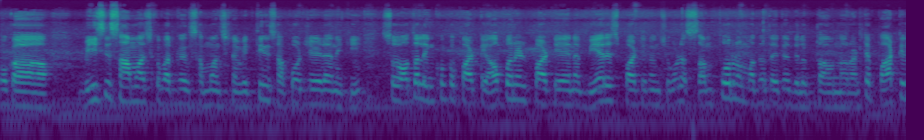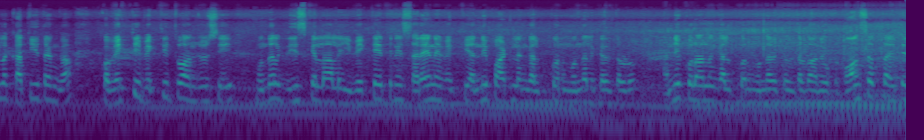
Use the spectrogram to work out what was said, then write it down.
ఒక బీసీ సామాజిక వర్గానికి సంబంధించిన వ్యక్తిని సపోర్ట్ చేయడానికి సో అవతల ఇంకొక పార్టీ ఆపోనెంట్ పార్టీ అయిన బీఆర్ఎస్ పార్టీ నుంచి కూడా సంపూర్ణ మద్దతు అయితే తెలుపుతా ఉన్నారు. అంటే పార్టీలకు అతీతంగా ఒక వ్యక్తి వ్యక్తిత్వాన్ని చూసి ముందరికి తీసుకెళ్ళాలి ఈ వ్యక్తి అయితేనే సరైన వ్యక్తి. అన్ని పార్టీలను కలుపుకొని ముందరికి వెళ్తాడు. అన్ని కులాలను కలుపుకొని ముందరికి వెళ్తాడు అనే ఒక కాన్సెప్ట్ అయితే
